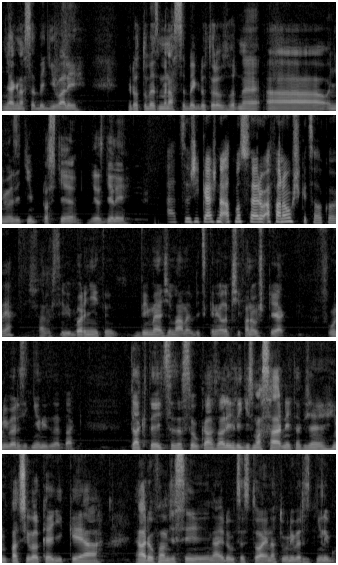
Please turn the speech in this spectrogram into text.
nějak na sebe dívali, kdo to vezme na sebe, kdo to rozhodne a oni mezi tím prostě jezdili. A co říkáš na atmosféru a fanoušky celkově? Fanoušci výborní, ty víme, že máme vždycky nejlepší fanoušky, jak v univerzitní lize, tak, tak teď se zase ukázali lidi z Masárny, takže jim patří velké díky a já doufám, že si najdou cestu i na tu univerzitní ligu.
